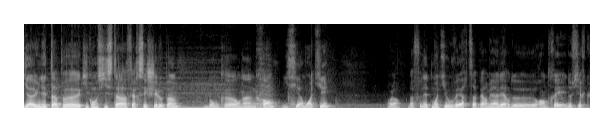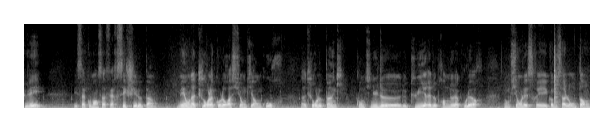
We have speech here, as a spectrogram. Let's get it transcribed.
Il y a une étape euh, qui consiste à faire sécher le pain. Donc euh, on a un cran ici à moitié. Voilà, la fenêtre moitié ouverte, ça permet à l'air de rentrer, de circuler et ça commence à faire sécher le pain. Mais on a toujours la coloration qui est en cours, on a toujours le pain qui continue de, de cuire et de prendre de la couleur. Donc si on laisserait comme ça longtemps,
